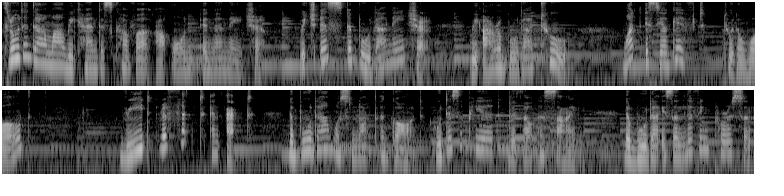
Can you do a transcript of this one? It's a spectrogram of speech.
Through the Dharma, we can discover our own inner nature, which is the Buddha nature. We are a Buddha too. What is your gift to the world? Read, reflect, and act. The Buddha was not a god who disappeared without a sign. The Buddha is a living person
